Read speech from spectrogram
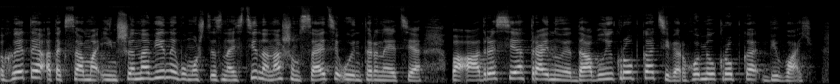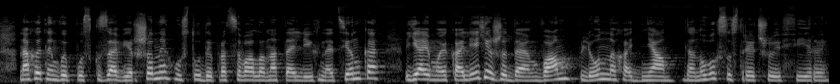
Гэтыя, а таксама іншыя навіны вы можете знайсці на нашым сайце ў інтэрнэце па адрасе трайное w.цівяргомел.бівай. На гэтым выпуск завершаны. У студыі працавала Наталья Ігнаценка. Я і мои калегі жадаем вам плённага дня. Да новых сустрэч у эфіры.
